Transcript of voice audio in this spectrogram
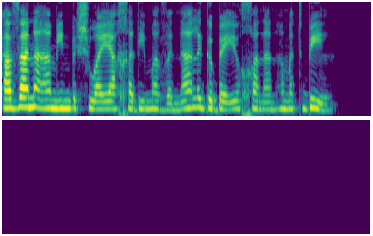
הווה נאמין בשועה יחד עם הבנה לגבי יוחנן המטביל.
